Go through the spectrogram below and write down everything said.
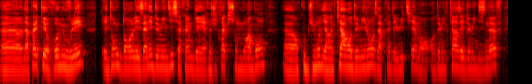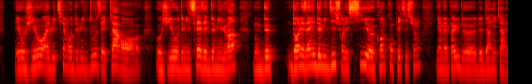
n'a pas été renouvelée. Et donc dans les années 2010, il y a quand même des résultats qui sont moins bons. En Coupe du Monde, il y a un quart en 2011, après des huitièmes en, en 2015 et 2019 et au JO un huitième en 2012 et quart en, au JO 2016 et 2020. Donc dans les années 2010, sur les six euh, grandes compétitions, il n'y a même pas eu de, dernier carré.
